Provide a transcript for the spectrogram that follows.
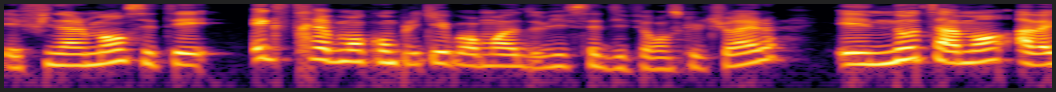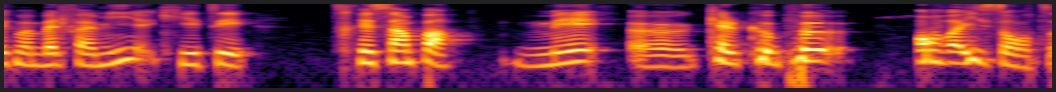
Et finalement, c'était extrêmement compliqué pour moi de vivre cette différence culturelle, et notamment avec ma belle famille qui était très sympa, mais euh, quelque peu envahissante.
